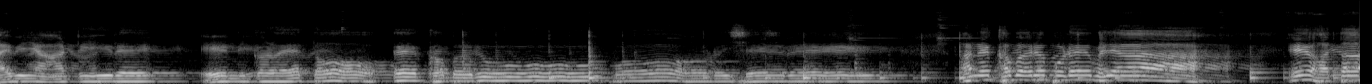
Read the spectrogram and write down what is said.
આવી આટી રે, એ નીકળે તો એ ખબરું પડશે રે. અને ખબર પડે ભલ્યા, એ હતા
